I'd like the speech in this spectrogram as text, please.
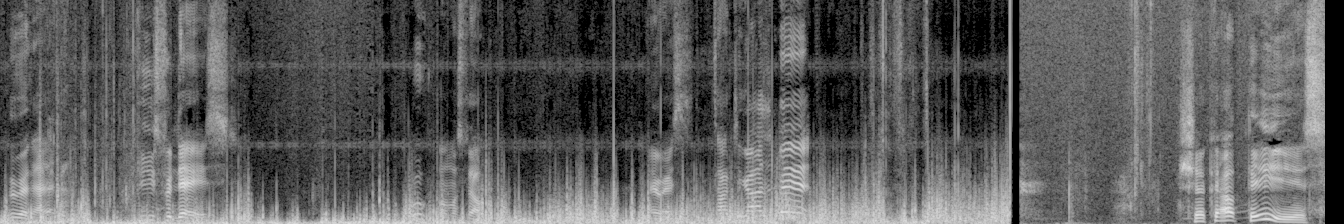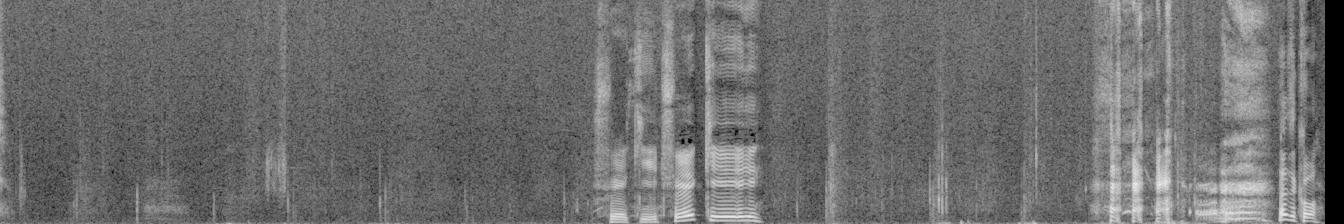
Look at that. Views for days. Ooh, almost fell. Anyways, talk to you guys in a bit. Check out these. Tricky, tricky. That's cool.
